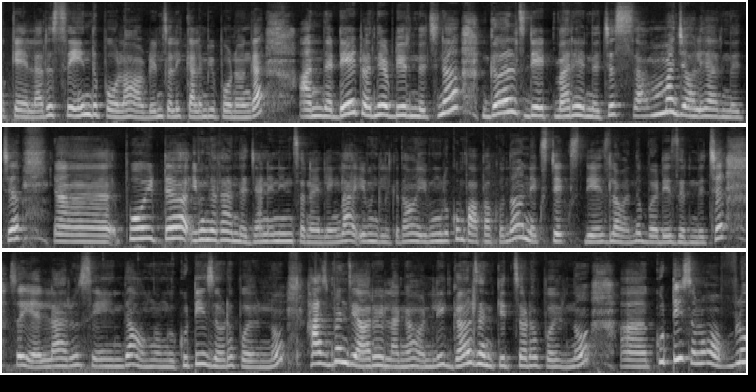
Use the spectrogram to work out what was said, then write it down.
ஓகே எல்லோரும் சேர்ந்து போகலாம் அப்படின்னு சொல்லி கிளம்பி போனவங்க. அந்த டேட் வந்து எப்படி இருந்துச்சுன்னா கேர்ள்ஸ் டேட் மாதிரி இருந்துச்சு. செம்ம ஜாலியாக இருந்துச்சு. போயிட்டு இவங்க தான் அந்த ஜனனின்னு சொன்னேன் இல்லைங்களா? இவங்களுக்கு தான் இவங்களுக்கும் பாப்பாக்கும் தான் நெக்ஸ்ட் நெக்ஸ்ட் டேஸில் வந்து பர்த்டேஸ் இருந்துச்சு. ஸோ எல்லோரும் சேர்ந்து அவங்கவுங்க குட்டீஸோட போயிருந்தோம். ஹஸ்பண்ட்ஸ் யாரும் இல்லைங்க ஒன்லி கேர்ள்ஸ் அண்ட் கிட்ஸோட போயிருந்தோம். ஆஹ் குட்டீஸ் எல்லாம் அவ்வளோ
